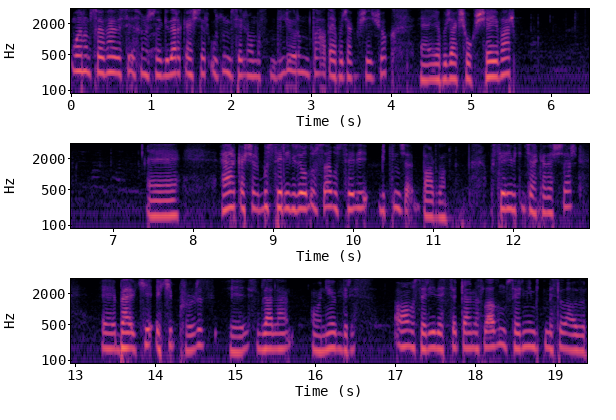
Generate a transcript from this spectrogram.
Umarım Survivor seri sonuçta gider arkadaşlar. Uzun bir seri olmasını diliyorum. Daha da yapacak bir şey yok. Yani yapacak çok şey var. Ee, eğer arkadaşlar bu seri güzel olursa bu seri bitince pardon bu seri bitince arkadaşlar e, belki ekip kurarız e, sizlerle oynayabiliriz ama bu seriye destek gelmesi lazım bu serinin bitmesi lazım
